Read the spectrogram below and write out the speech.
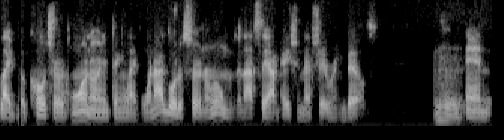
like the culture horn or anything. Like when I go to certain rooms and I say I'm Haitian, that shit ring bells. Mm-hmm. And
